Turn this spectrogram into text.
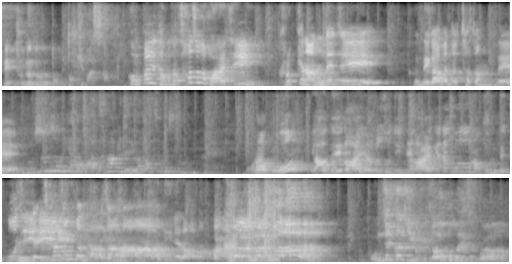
내 두 눈으로 똑똑히 봤어. 그럼 빨리 당장 찾으러 가야지. 그렇게는 안 되지. 그 내가 먼저 찾았는데. 무슨 뭐라고? 야, 내가 알려줘서 니네가 알게 된 거잖아. 그럼 내 거지. 근데 찾은 건 나잖아. 야, 니네 나봐. 아 그만 그만 그만! 언제까지 이렇게 싸우고만 있을 거야?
